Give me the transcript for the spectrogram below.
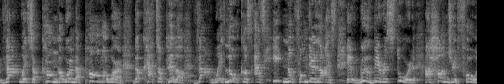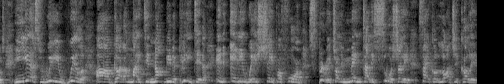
that which a cankerworm, the palmer worm, the caterpillar, that which locust has eaten up from their lives, it will be restored a hundredfold. Yes, we will, uh, God Almighty, not be depleted in any way, shape, or form, spiritually, mentally, socially, psychologically,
